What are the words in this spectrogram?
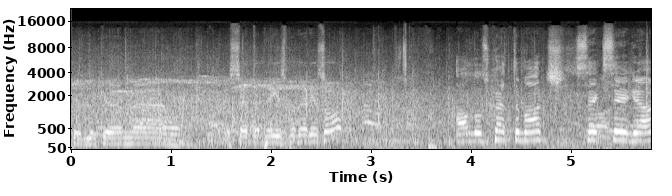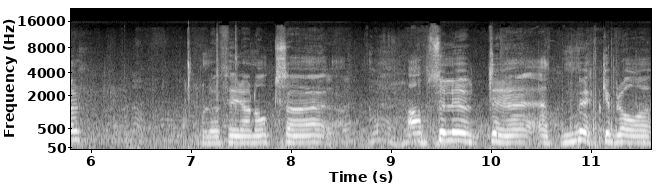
Publikum eh, setter pris på det de så. Andos sjätte match, sex segrar. Och nu firar han också absolut eh, ett mycket bra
